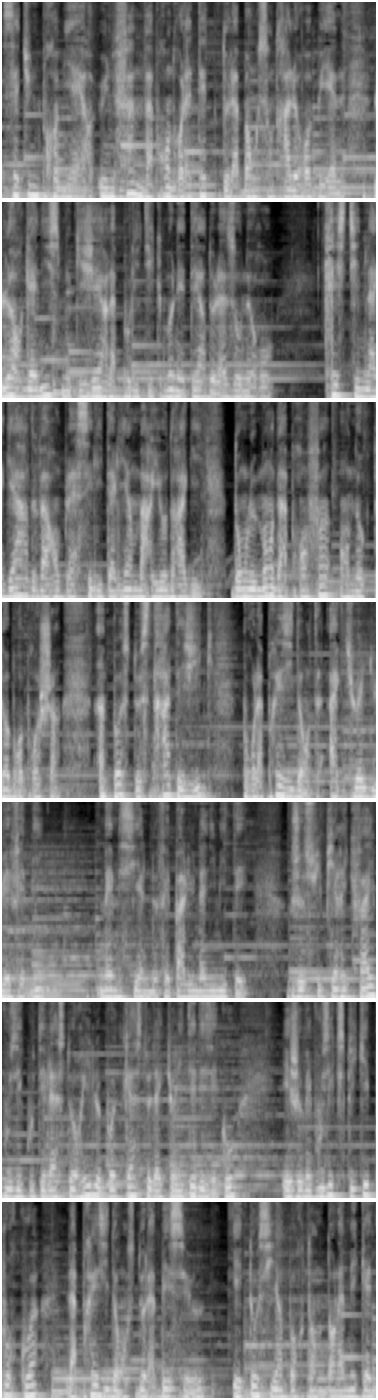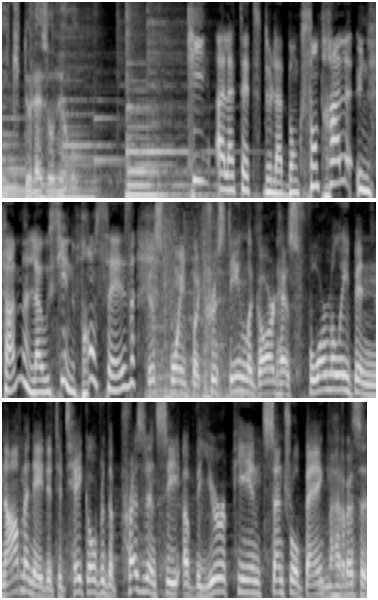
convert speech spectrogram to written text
C'est une première. Une femme va prendre la tête de la Banque Centrale Européenne, l'organisme qui gère la politique monétaire de la zone euro. Christine Lagarde va remplacer l'Italien Mario Draghi, dont le mandat prend fin en octobre prochain. Un poste stratégique pour la présidente actuelle du FMI, même si elle ne fait pas l'unanimité. Je suis Pierrick Fay, vous écoutez La Story, le podcast d'actualité des échos, et je vais vous expliquer pourquoi la présidence de la BCE est aussi importante dans la mécanique de la zone euro à la tête de la Banque centrale, une femme, là aussi une française. This point, but Christine Lagarde has formally been nominated to take over the presidency of the European Central Bank.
